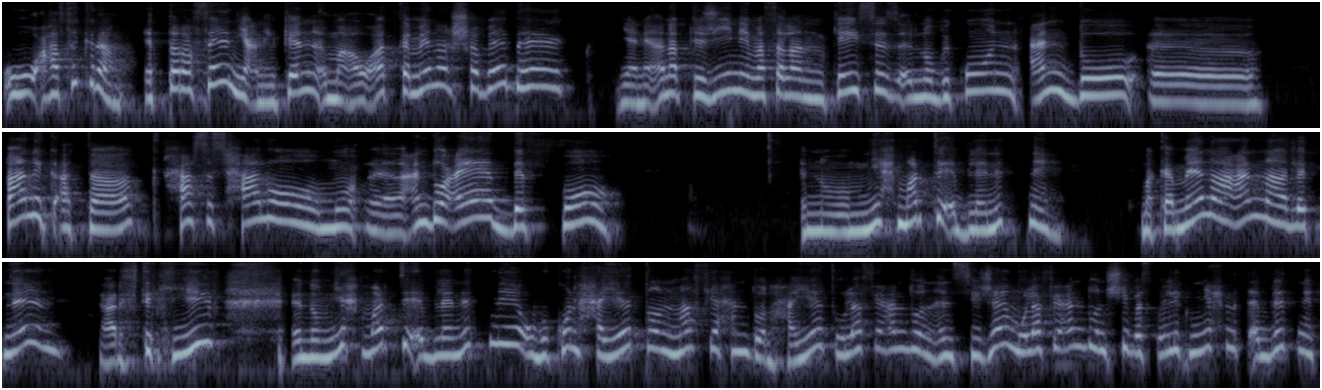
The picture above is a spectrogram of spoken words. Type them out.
وعلى فكرة الطرفين يعني كان مع أوقات كمان الشباب هيك. يعني أنا بتجيني مثلا كيسز إنه بيكون عنده آه بانيك اتاك حاسس حاله مو عنده عيب دفو إنه منيح مرتي قبلنتني ما كمان عنا الاثنين. عرفتي كيف؟ إنه منيح مرتي قبلنتني وبكون حياتهم ما في عندهم حياة ولا في عندهم انسجام ولا في عندهم شيء بس بقول لك منيح متقبلتني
